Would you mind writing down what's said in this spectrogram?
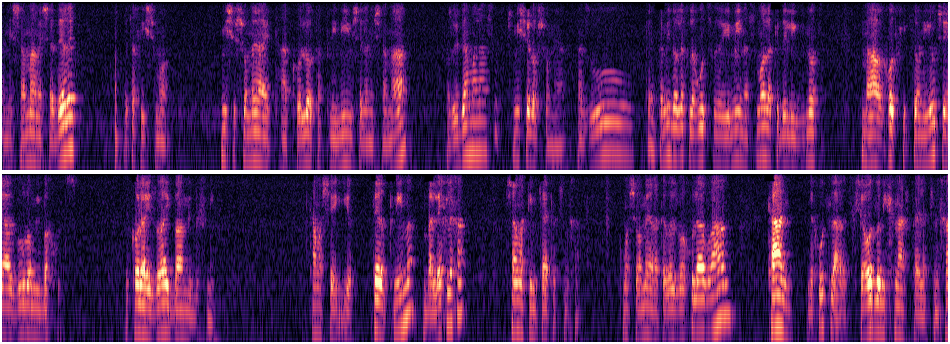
הנשמה משדרת וצריך לשמוע. מי ששומע את הקולות הפנימיים של הנשמה, אז הוא יודע מה לעשות. מי שלא שומע, אז הוא כן, תמיד הולך לרוץ ימינה שמאלה כדי לבנות מערכות חיצוניות שיעזרו לו מבחוץ. וכל העזרה היא באה מבפנים. כמה שיותר פנימה, בלך לך, שם תמצא את עצמך. כמו שאומר הקדוש לאברהם, כאן, בחוץ לארץ, כשעוד לא נכנסת אל עצמך,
